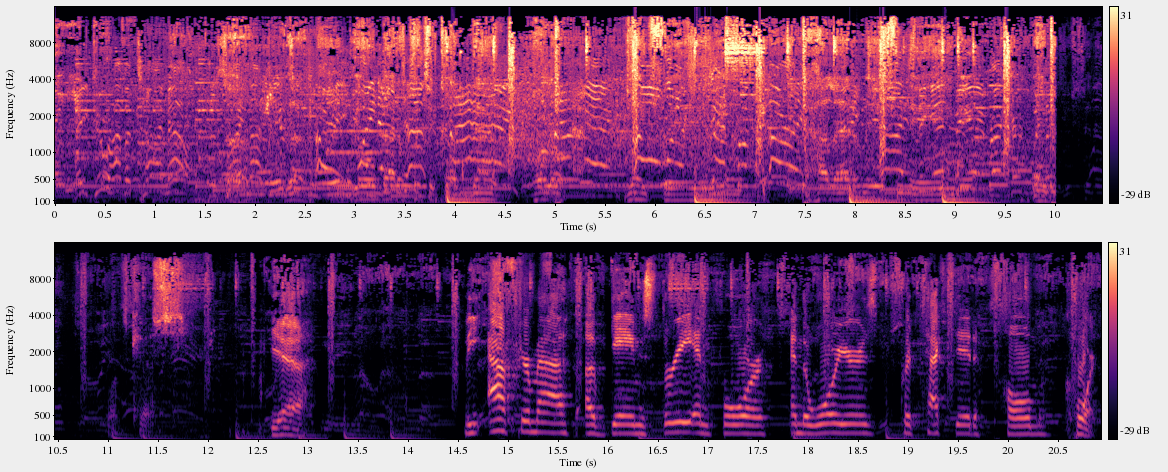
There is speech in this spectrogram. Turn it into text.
They do have a timeout. Decide not to use Look, it. Curry, you way better downtown. put your cup down. Hold up. Wait for What a shot from it. Holla at me if you need me. NBA record. Baby, Let's kiss. Yeah. The aftermath of games three and four, and the Warriors protected home court.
